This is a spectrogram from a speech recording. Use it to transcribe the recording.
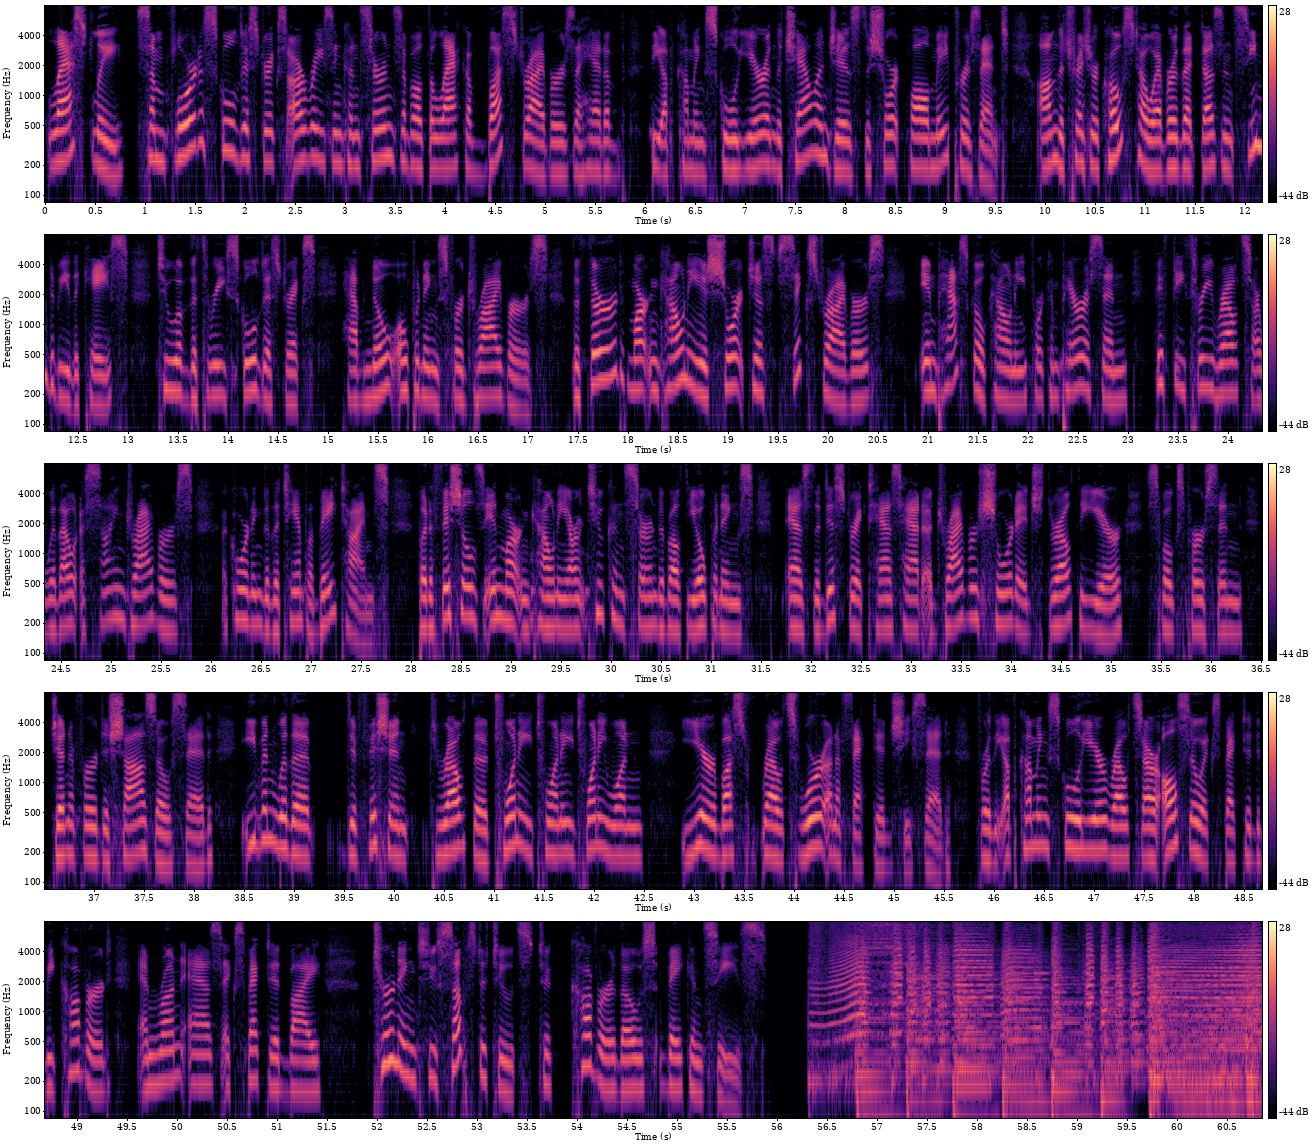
Lastly, some Florida school districts are raising concerns about the lack of bus drivers ahead of the upcoming school year and the challenges the shortfall may present. On the Treasure Coast, however, that doesn't seem to be the case. Two of the three school districts have no openings for drivers. The third, Martin County, is short just six drivers In Pasco County, for comparison, 53 routes are without assigned drivers, according to the Tampa Bay Times. But officials in Martin County aren't too concerned about the openings, as the district has had a driver shortage throughout the year, spokesperson Jennifer DeShazo said. Even with a deficient throughout the 2020 21 year, bus routes were unaffected, she said. For the upcoming school year, routes are also expected to be covered and run as expected by turning to substitutes to cover those vacancies.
